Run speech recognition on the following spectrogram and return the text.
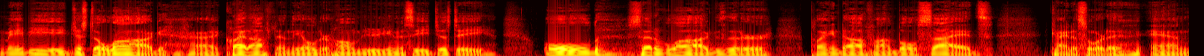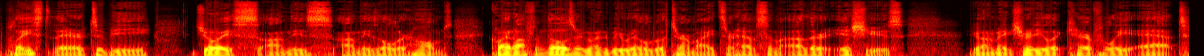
maybe just a log. Uh, quite often, the older homes you're going to see just a old set of logs that are planed off on both sides, kind of sorta, and placed there to be joists on these on these older homes. Quite often, those are going to be riddled with termites or have some other issues. You want to make sure you look carefully at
